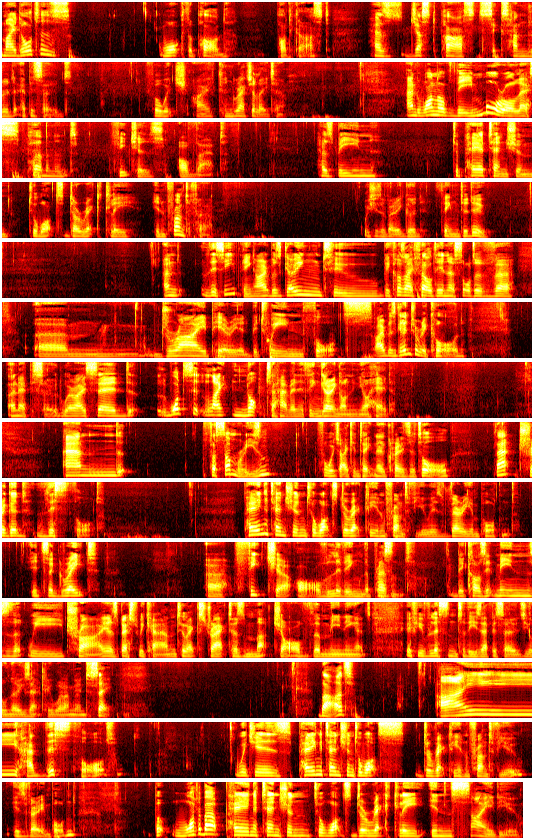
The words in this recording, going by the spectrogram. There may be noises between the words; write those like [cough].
My daughter's Walk the Pod podcast has just passed 600 episodes, for which I congratulate her. And one of the more or less permanent features of that has been to pay attention to what's directly in front of her, which is a very good thing to do. And this evening I was going to, because I felt in a sort of uh, um, dry period between thoughts, I was going to record an episode where I said, What's it like not to have anything going on in your head? And for some reason, for which I can take no credit at all, that triggered this thought. Paying attention to what's directly in front of you is very important. It's a great uh, feature of living the present because it means that we try as best we can to extract as much of the meaning. If you've listened to these episodes, you'll know exactly what I'm going to say. But I had this thought, which is paying attention to what's directly in front of you is very important. But what about paying attention to what's directly inside you?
